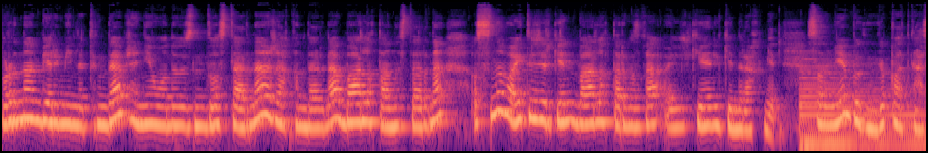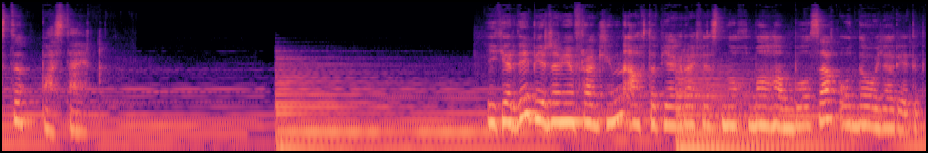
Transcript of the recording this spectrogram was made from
бұрыннан бері мені тыңдап және оны өзінің достарына жақындарына барлық таныстарына ұсынып айтып жүрген барлықтарыңызға үлкен үлкен рахмет. Сонымен бүгінгі подкастты бастайық. Егер де бенджамин франклиннің автобиографиясын оқымаған болсақ онда ойлар едік.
